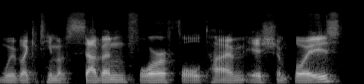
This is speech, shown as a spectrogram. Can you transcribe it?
we have like a team of seven, four full time ish employees.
